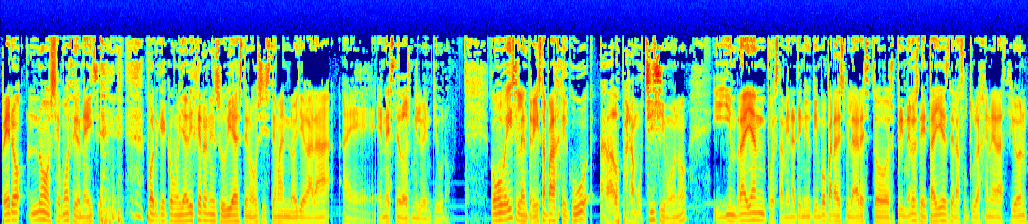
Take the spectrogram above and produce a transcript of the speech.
Pero no os emocionéis, porque como ya dijeron en su día, este nuevo sistema no llegará eh, en este 2021. Como veis, la entrevista para GQ ha dado para muchísimo, ¿no? Y Jim Ryan, pues también ha tenido tiempo para desvelar estos primeros detalles de la futura generación,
